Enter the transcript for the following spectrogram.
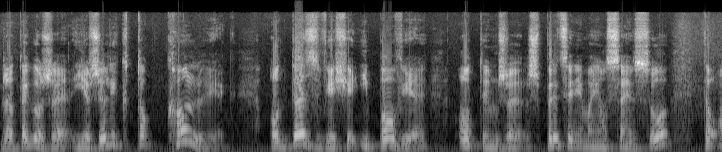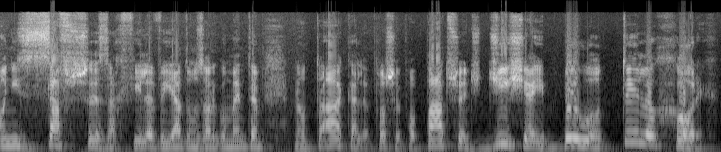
Dlatego, że jeżeli ktokolwiek odezwie się i powie o tym, że szpryce nie mają sensu, to oni zawsze za chwilę wyjadą z argumentem: No tak, ale proszę popatrzeć, dzisiaj było tylu chorych.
